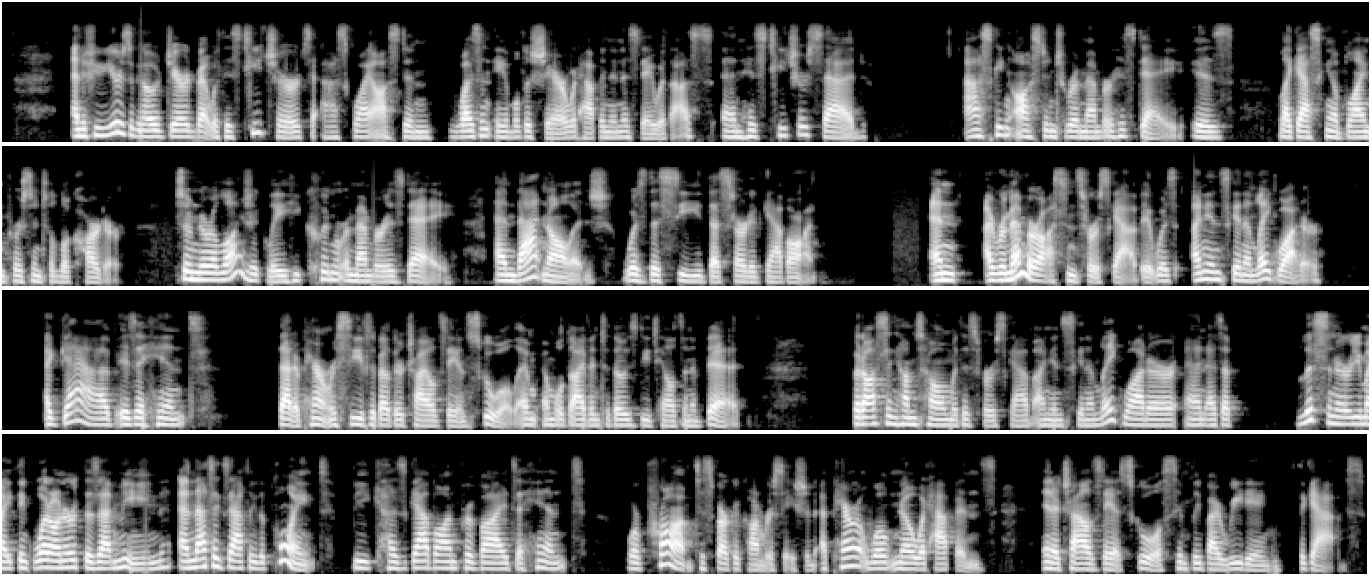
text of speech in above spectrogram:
And a few years ago, Jared met with his teacher to ask why Austin wasn't able to share what happened in his day with us. And his teacher said, Asking Austin to remember his day is like asking a blind person to look harder. So neurologically, he couldn't remember his day. And that knowledge was the seed that started GabOn. And I remember Austin's first gab. It was onion skin and lake water. A gab is a hint that a parent receives about their child's day in school. And, and we'll dive into those details in a bit. But Austin comes home with his first gab, onion skin and lake water. And as a listener, you might think, what on earth does that mean? And that's exactly the point because GabOn provides a hint or prompt to spark a conversation. A parent won't know what happens in a child's day at school simply by reading the GABs.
